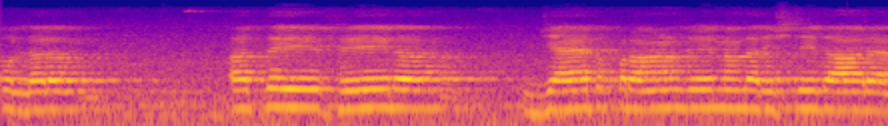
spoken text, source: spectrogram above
ਭੁੱਲਰ ਅਤੇ ਫਿਰ ਜੈਤ ਪ੍ਰਾਣ ਜੋ ਇਹਨਾਂ ਦਾ ਰਿਸ਼ਤੇਦਾਰ ਹੈ,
